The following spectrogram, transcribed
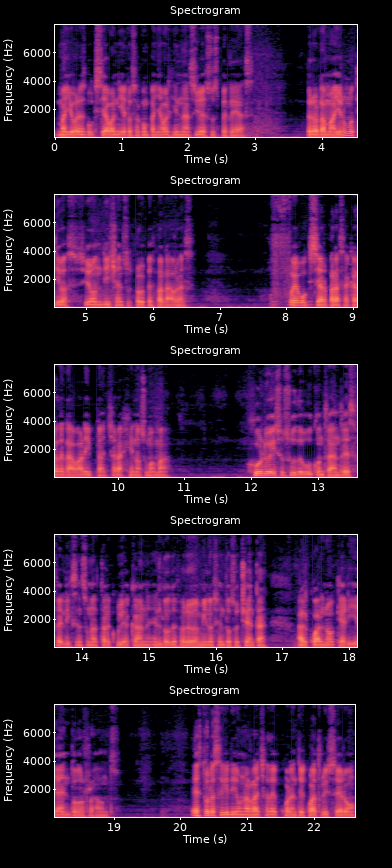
mayores boxeaban y él los acompañaba al gimnasio a sus peleas pero la mayor motivación, dicha en sus propias palabras, fue boxear para sacar de la vara y planchar ajeno a su mamá. Julio hizo su debut contra Andrés Félix en su natal Culiacán el 2 de febrero de 1980, al cual noquearía en dos rounds. Esto le seguiría una racha de 44 y 0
